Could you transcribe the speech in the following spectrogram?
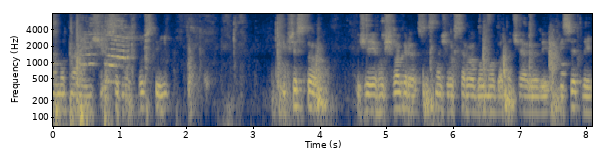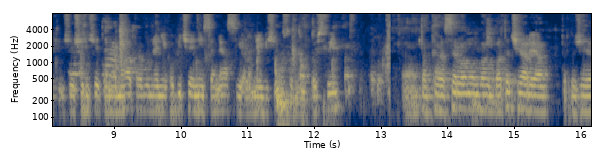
samotná nejvyšší osobnost božství, i přesto, že jeho švagr se snažil Sarvabhauma Bhattacharyovi vysvětlit, že Shri Chaitanya Mahaprabhu není obyčejný sanyasi, ale nejvyšší osobnost božství, tak Sarvamam Bhattacharya, protože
